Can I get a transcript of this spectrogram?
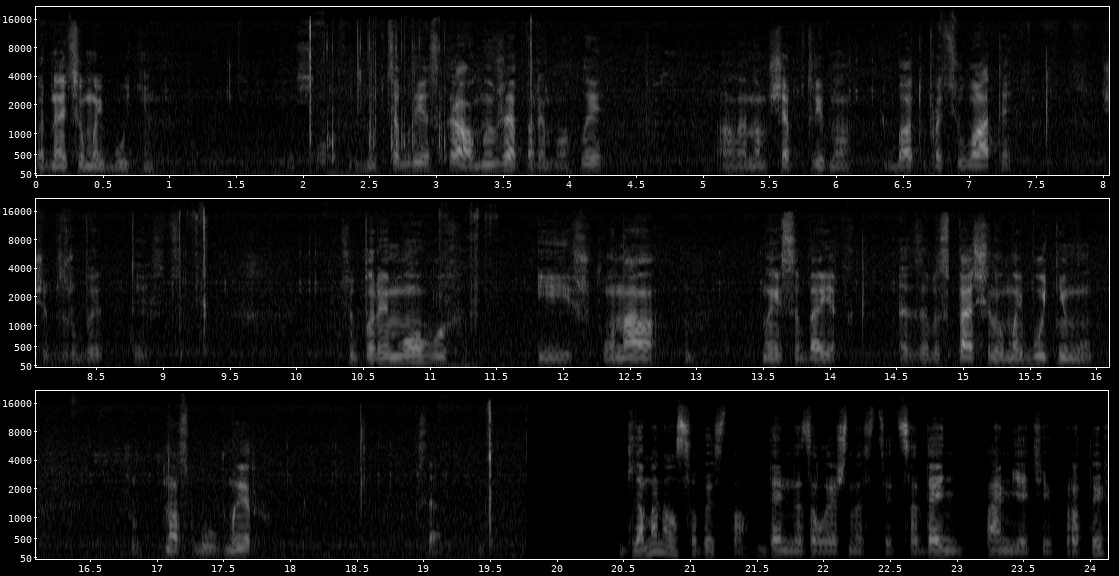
вернеться в майбутнє. Це буде яскраво. Ми вже перемогли, але нам ще потрібно багато працювати, щоб зробити цю перемогу і щоб вона, ми себе як забезпечили в майбутньому, щоб у нас був мир. Для мене особисто День Незалежності це день пам'яті про тих,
